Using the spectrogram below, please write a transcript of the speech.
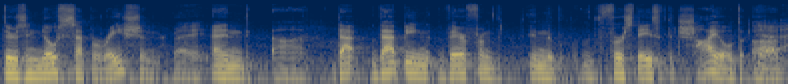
There's no separation. Right. And uh, that that being there from in the first days of the child uh, Yeah.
